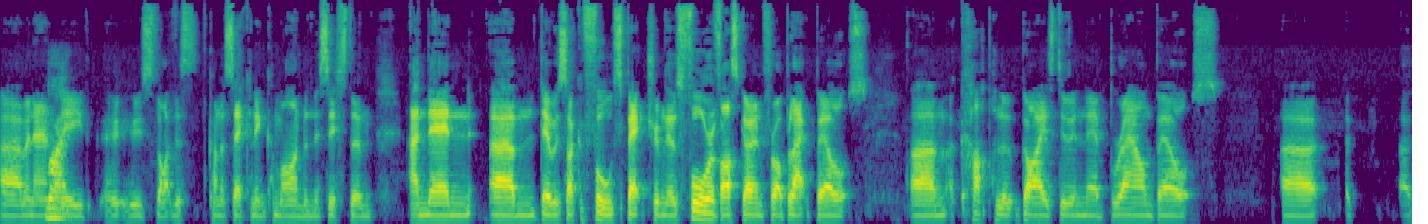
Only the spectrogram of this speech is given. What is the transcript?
um, and Andy, right. who's like this kind of second in command in the system. And then um, there was like a full spectrum. There was four of us going for our black belts, um, a couple of guys doing their brown belts, uh, a, a,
